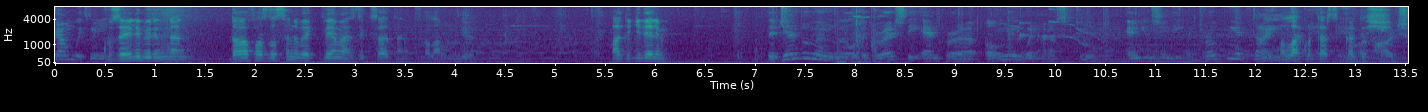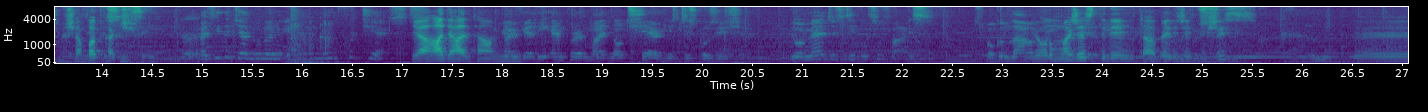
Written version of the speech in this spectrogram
Come with me. Kuzeyli birinden daha fazlasını bekleyemezdik zaten falan mı diyor. Hadi gidelim. The gentleman will address the Emperor only when asked to, and using the appropriate time. Allah kurtarsın kardeş. Şafak kaç. I see the gentleman is in the mood. Ya hadi hadi tamam yürü. Your Majesty diye hitap edecekmişiz. Ee,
